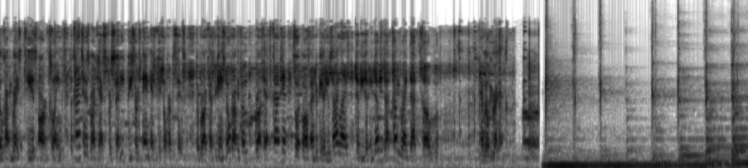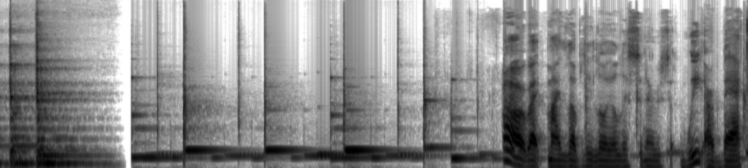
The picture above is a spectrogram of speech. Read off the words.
No copyright fees are claimed. The content is broadcast for study, research, and educational purposes. The broadcast contains no profit from broadcast content, so it falls under fair use guidelines www.copyright.gov. And we'll be right back. All right, my lovely loyal listeners, we are back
